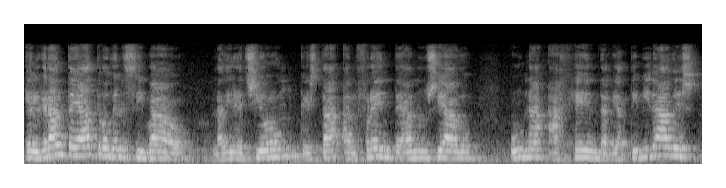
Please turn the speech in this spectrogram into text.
El Gran Teatro del Cibao, la dirección que está al frente ha anunciado una agenda de actividades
